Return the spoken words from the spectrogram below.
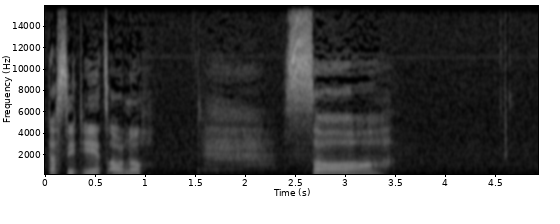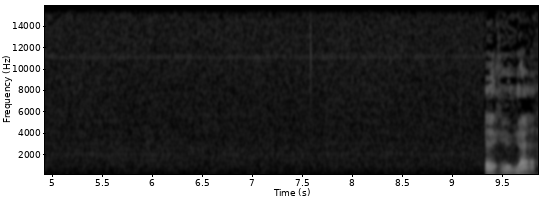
Das seht ihr jetzt auch noch. So. Au revoir.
